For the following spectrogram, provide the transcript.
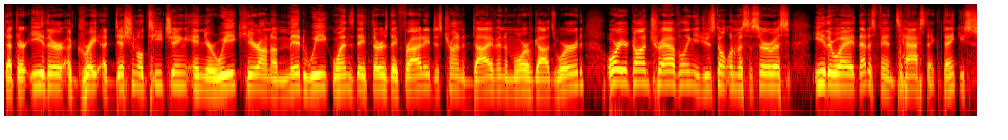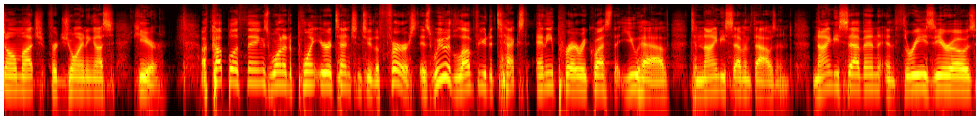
that they're either a great additional teaching in your week here on a midweek, Wednesday, Thursday, Friday, just trying to dive into more of God's Word, or you're gone traveling, you just don't want to miss a service. Either way, that is fantastic. Thank you so much for joining us here. A couple of things wanted to point your attention to. The first is we would love for you to text any prayer request that you have to 97,000. 97 and three zeros.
